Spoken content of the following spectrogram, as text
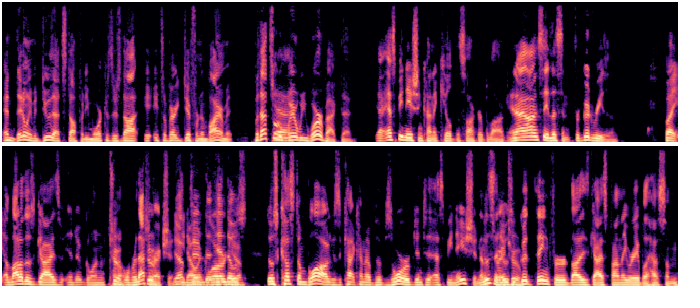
and they don't even do that stuff anymore because there's not. It, it's a very different environment. But that's sort Yeah. of where we were back then. Yeah, SB Nation kind of killed the soccer blog, and I honestly listen for good reason. But a lot of those guys ended up going kind of over that true. direction, Yep, you know, and, Clark, and those yep. those custom blogs got kind of absorbed into SB Nation. And That's listen, it was true. a good thing for a lot of these guys. Finally, were able to have some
